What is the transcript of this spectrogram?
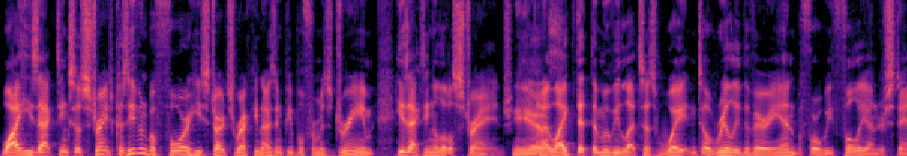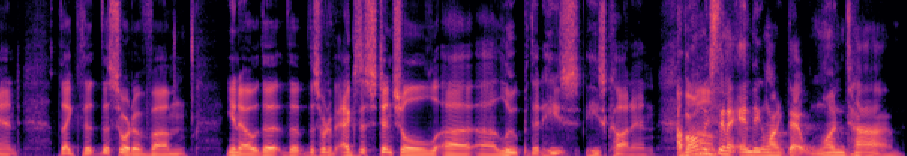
why he's acting so strange. Because even before he starts recognizing people from his dream, he's acting a little strange. And I like that the movie lets us wait until really the very end before we fully understand like the the sort of um, you know the the, the sort of existential uh, uh, loop that he's he's caught in. I've only um, seen an ending like that one time,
